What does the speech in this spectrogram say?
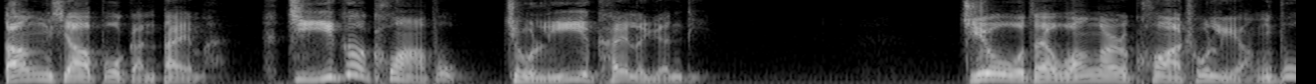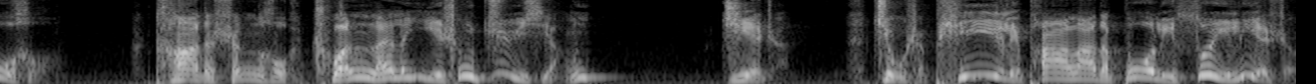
当下不敢怠慢，几个跨步就离开了原地。就在王二跨出两步后，他的身后传来了一声巨响，接着就是噼里啪啦的玻璃碎裂声。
